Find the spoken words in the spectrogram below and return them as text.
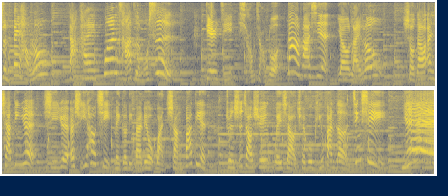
准备好喽打开观察者模式。第二集小角落大发现要来喽。手刀按下订阅十一月二十一号起每个礼拜六晚上八点准时找寻微小却不平凡的惊喜。耶！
